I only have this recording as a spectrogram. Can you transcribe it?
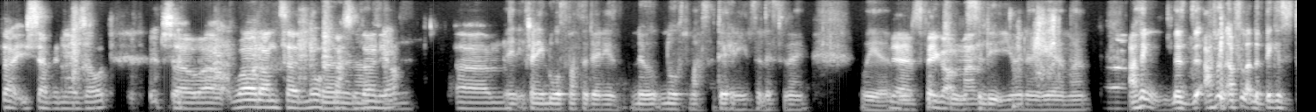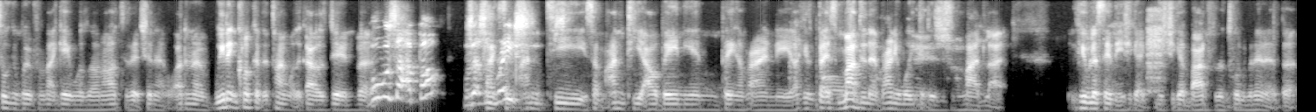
37 years old. So uh, well done to North Macedonia. Um, If any North Macedonians, no North Macedonians are listening, we, uh, we Yeah, respect big up, you, man. salute you, innit? yeah, man. Um, I think the, I think I feel like the biggest talking point from that game was Arnautovic, innit? I don't know. We didn't clock at the time what the guy was doing, but what was that about? Was that some like racist? some anti some anti-Albanian thing apparently. Like it's, but it's Oh, mad in it. Apparently, what he did is just mad. Like people are saying that you should get you should get banned from the tournament in it. But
